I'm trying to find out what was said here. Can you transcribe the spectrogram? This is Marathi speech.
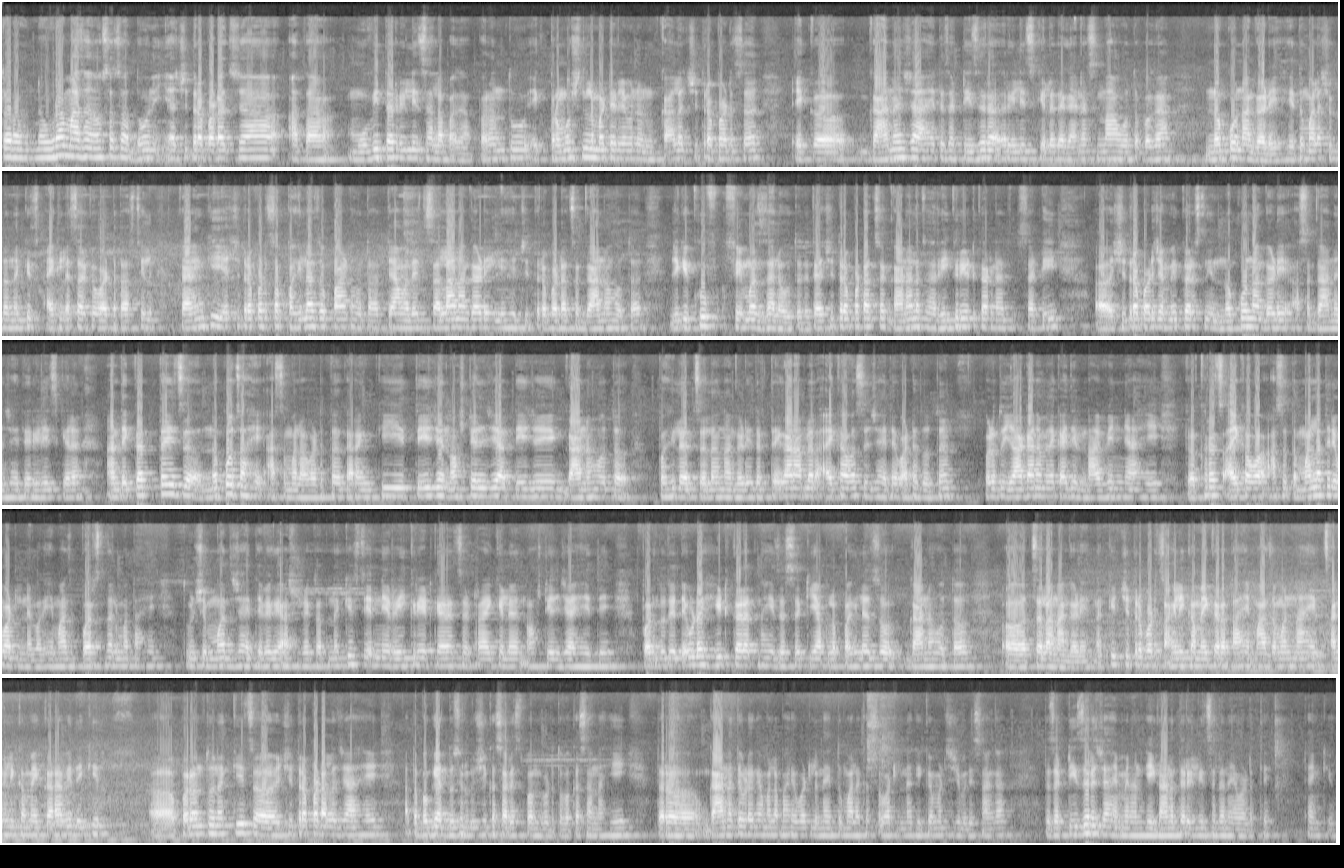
तर नवरा माझा नवसाचा दोन या चित्रपटाच्या आता मूवी तर रिलीज झाला बघा. परंतु एक प्रमोशनल मटेरियल म्हणून कालच चित्रपटाचं एक गाणं जे आहे त्याचं टीझर रिलीज केलं. त्या गाण्याचं नाव होतं बघा नको ना गडे. हे तुम्हाला शब्द नक्कीच ऐकल्यासारखे वाटत असतील. कारण की या चित्रपटाचा पहिला जो पार्ट होता त्यामध्ये चला ना गडे हे चित्रपटाचं गाणं होतं जे की खूप फेमस झालं होतं. तर त्या चित्रपटाचं गाण्याला रिक्रिएट करण्यासाठी चित्रपटच्या चित्रपटाच्या मेकर्सनी नको ना गडे असं गाणं जे आहे ते रिलीज केलं. आणि ते कत्तईच नकोच आहे असं मला वाटतं. कारण की ते जे नॉस्टेल जे ते जे गाणं होतं पहिलं चलन ना तर ते गाणं आपल्याला ऐकावंसं जे आहे ते वाटत होतं. परंतु या गाण्यामध्ये काहीतरी नाविन्य आहे किंवा खरंच ऐकावं असं तर मला तरी वाटलं नाही. बघा हे माझं पर्सनल मत आहे. तुमचे मत जे आहे ते वेगळे असू शकतात. नक्कीच त्यांनी रिक्रिएट करायचं ट्राय केलं. नॉस्टेल जे आहे ते. परंतु ते तेवढं हिट करत नाही जसं की आपलं पहिलं जो गाणं होतं चला नागडे नक्कीच चित्रपट चांगली कमाई करत आहे. माझं म्हणणं आहे चांगली कमाई करावी देखील. परंतु नक्कीच चित्रपटाला जे आहे आता बघूयात दुसऱ्या दिवशी कसा रिस्पॉन्स भेटतो व कसा नाही. तर गाणं तेवढं काय मला भारी वाटलं नाही. तुम्हाला कसं वाटलं नक्की कमेंट सेक्शनमध्ये सांगा. त्याचं टीजर जे आहे मी आणखी गाणं तर रिलीज झालं नाही वाटते. थँक्यू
